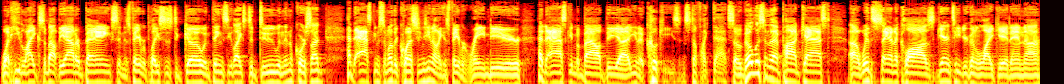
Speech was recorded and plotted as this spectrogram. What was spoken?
what he likes about the outer banks and his favorite places to go and things he likes to do. And then of course i had to ask him some other questions you know like his favorite reindeer. Had to ask him about the uh, you know cookies and stuff like that. So go listen to that podcast uh, with santa claus. Guaranteed you're going to like it. And uh,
